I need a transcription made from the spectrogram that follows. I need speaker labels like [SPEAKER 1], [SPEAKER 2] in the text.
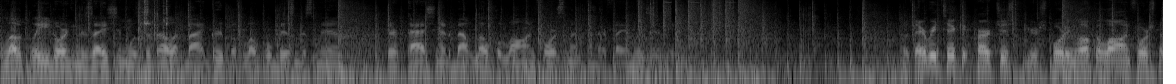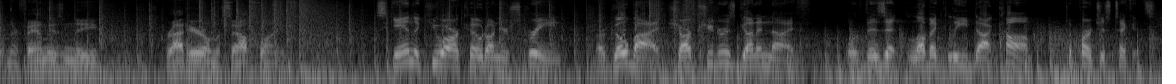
[SPEAKER 1] The Lubbock Lead organization was developed by a group of local businessmen that are passionate about local law enforcement and their families in need.
[SPEAKER 2] With every ticket purchased, you're supporting local law enforcement and their families in need right here on the South Plains.
[SPEAKER 3] Scan the QR code on your screen or go by Sharpshooter's Gun and Knife or visit LubbockLead.com to purchase tickets.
